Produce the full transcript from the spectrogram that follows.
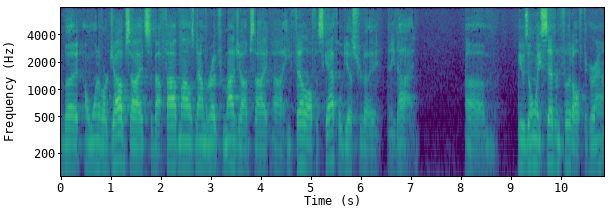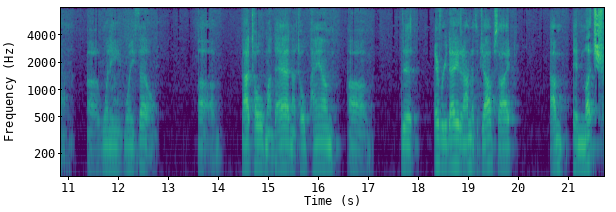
But on one of our job sites, about five miles down the road from my job site, uh, he fell off a scaffold yesterday and he died. Um, he was only seven foot off the ground uh, when he when he fell. Um, I told my dad and I told Pam um, that every day that I'm at the job site, I'm in much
